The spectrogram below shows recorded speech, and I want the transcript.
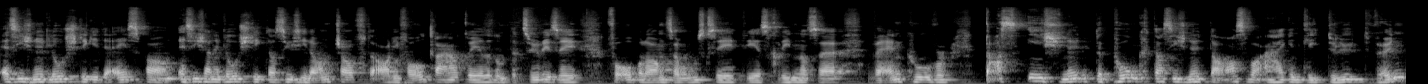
Es ist nicht lustig in der S-Bahn. Es ist auch nicht lustig, dass unsere Landschaften alle vollgebaut werden und der Zürichsee von oben langsam aussieht wie ein kleines äh, Vancouver. Das ist nicht der Punkt. Das ist nicht das, was eigentlich die Leute wollen.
